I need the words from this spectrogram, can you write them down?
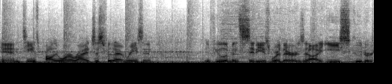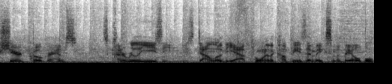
and teens probably want to ride just for that reason. If you live in cities where there's uh, e-scooter shared programs, it's kind of really easy. You just download the app for one of the companies that makes them available,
